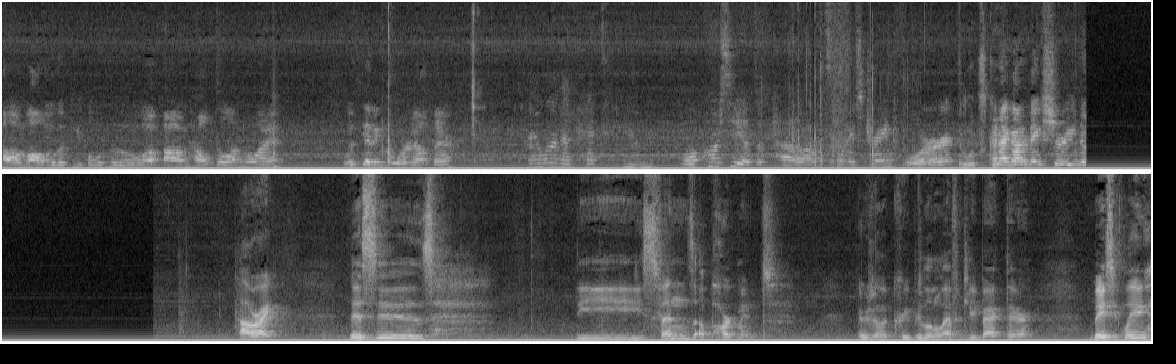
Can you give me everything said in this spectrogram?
um, all of the people who um, helped along the way with getting the word out there. I want to pet him. Well, of course he has a pad on. That's what he's trained for. It looks good. And I gotta make sure you know. All right, this is the Sven's apartment. There's a creepy little effigy back there. Basically,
